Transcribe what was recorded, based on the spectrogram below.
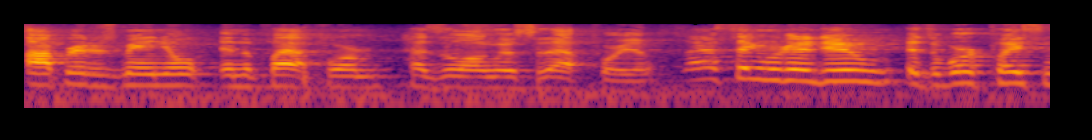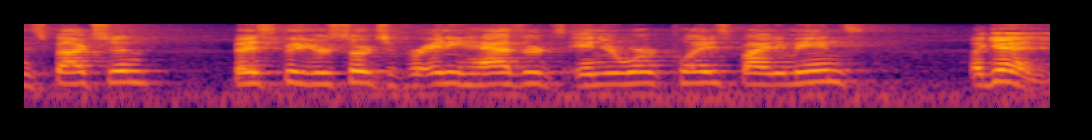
operator's manual in the platform has a long list of that for you. Last thing we're gonna do is a workplace inspection. Basically, you're searching for any hazards in your workplace by any means. Again,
